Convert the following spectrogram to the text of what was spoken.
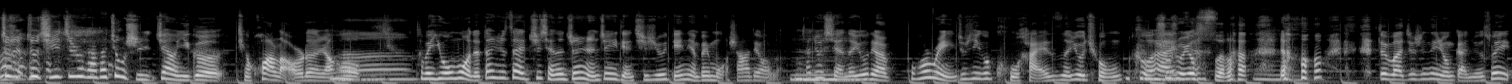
就是就其实蜘蛛侠他就是这样一个挺话痨的，然后嗯特别幽默的，但是在之前的真人这一点其实有一点点被抹杀掉了，他就显得有点 boring，就是一个苦孩子，又穷，叔叔又死了，然后对吧？就是那种感觉，所以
